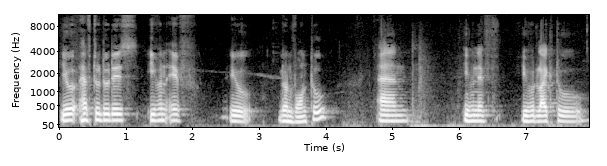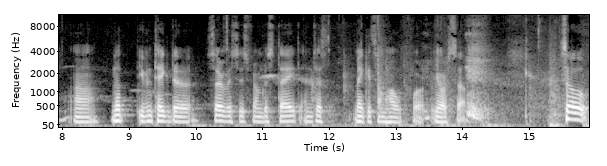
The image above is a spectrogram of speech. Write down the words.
you have to do this even if you don't want to, and even if you would like to uh, not even take the services from the state and just make it somehow for yourself. So,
